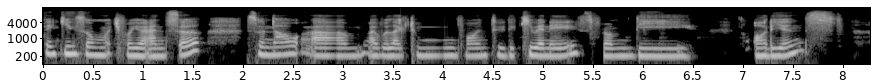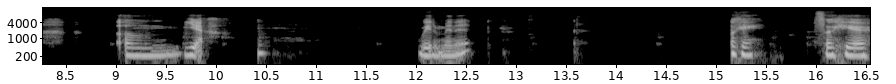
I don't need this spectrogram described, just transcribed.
Thank you so much for your answer. So now um, I would like to move on to the Q&As from the audience. Um, yeah. Wait a minute. Okay, so here,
